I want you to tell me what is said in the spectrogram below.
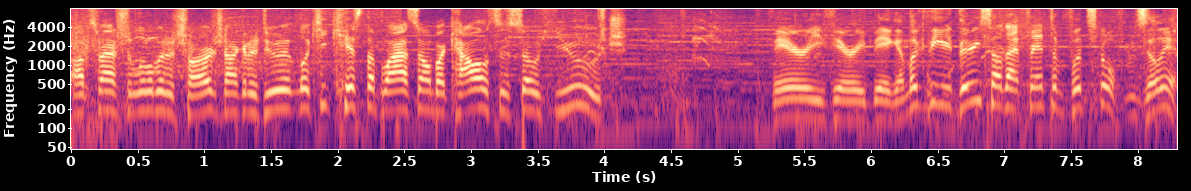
Up smash, a little bit of charge, not going to do it. Look, he kissed the blast zone, but Kalos is so huge. Very, very big. And look, the, there you saw that Phantom Footstool from Xillion.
